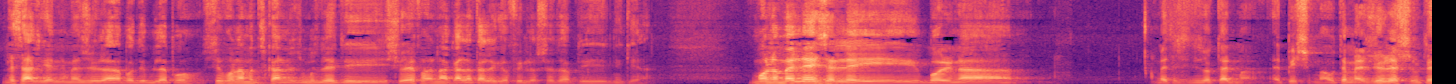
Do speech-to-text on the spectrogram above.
Δεν σας βγαίνει με ζουρά από ό,τι βλέπω. Σύμφωνα με τους κανονισμούς λέει ότι σου έφανα, καλά τα λέγει ο φίλος εδώ από την Νίκαια. Μόνο με λέιζερ, λέει, μπορεί να μετρήσει το τέρμα επίσημα. Ούτε με ζούρες, ούτε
